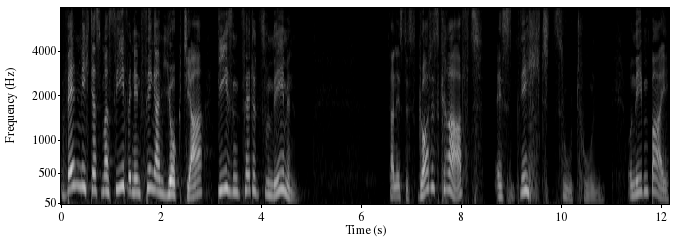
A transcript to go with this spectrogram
wenn mich das massiv in den Fingern juckt, ja, diesen Zettel zu nehmen, dann ist es Gottes Kraft, es nicht zu tun. Und nebenbei,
